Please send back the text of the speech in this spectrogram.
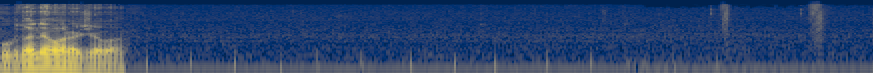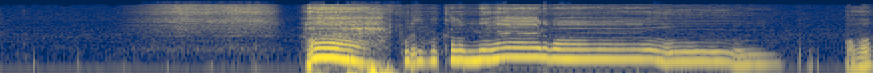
Burada ne var acaba? Ah, Burada bakalım neler var. Aha.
